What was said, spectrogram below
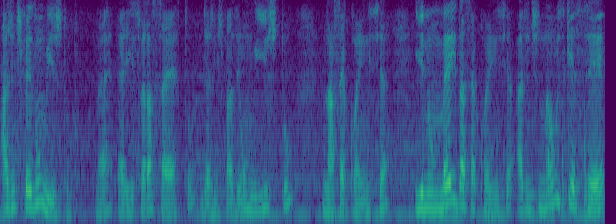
a gente fez um misto, né? É, isso era certo, de a gente fazer um misto na sequência e no meio da sequência a gente não esquecer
